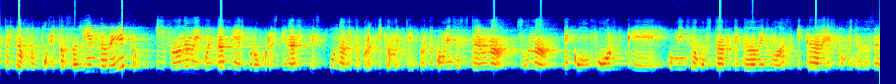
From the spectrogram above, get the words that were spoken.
estoy a propósito saliendo de eso y fue donde me di cuenta que el procrastinar es un hábito prácticamente, porque comienzas a estar en una zona de confort que comienza a gustarte cada vez más y cada vez comienzas a hacer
